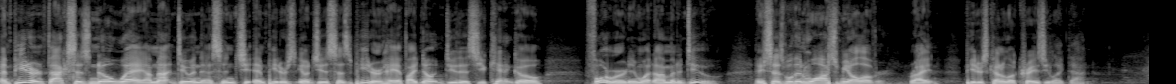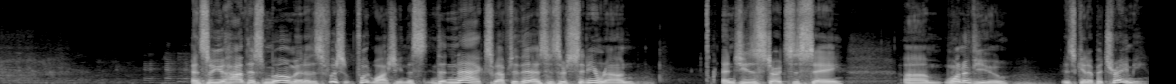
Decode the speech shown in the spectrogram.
And Peter, in fact, says, No way, I'm not doing this. And, and Peter, you know, Jesus says to Peter, Hey, if I don't do this, you can't go forward in what I'm going to do. And he says, Well, then wash me all over, right? Peter's kind of little crazy like that. and so you have this moment of this foot, foot washing. This, the next, after this, is they're sitting around, and Jesus starts to say, um, One of you is going to betray me.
